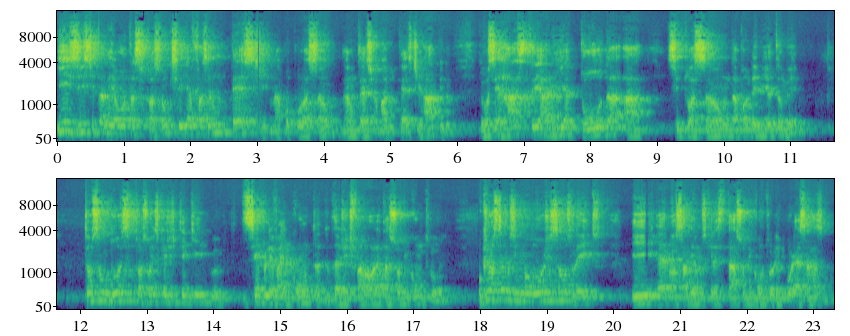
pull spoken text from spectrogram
E existe também a outra situação que seria fazer um teste na população, né, um teste chamado teste rápido, que você rastrearia toda a situação da pandemia também. Então, são duas situações que a gente tem que sempre levar em conta, da gente falar, olha, está sob controle. O que nós temos em mão hoje são os leitos, e é, nós sabemos que ele está sob controle por essa razão.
